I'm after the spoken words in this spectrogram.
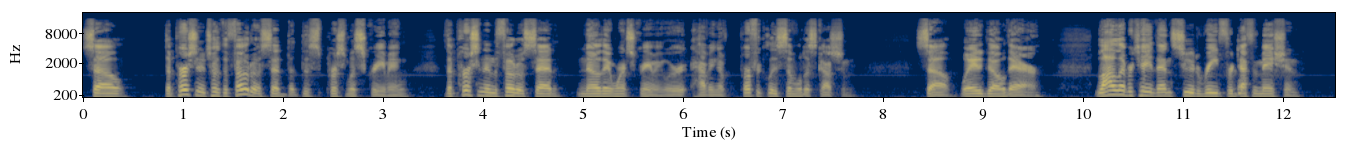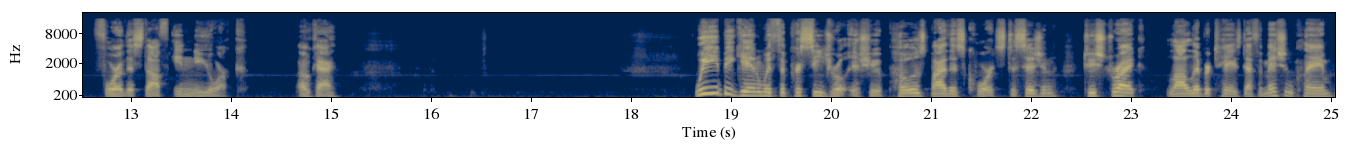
So the person who took the photo said that this person was screaming. The person in the photo said, no, they weren't screaming. We were having a perfectly civil discussion. So, way to go there. La Liberté then sued Reid for defamation for this stuff in New York. Okay. We begin with the procedural issue posed by this court's decision to strike La Liberté's defamation claim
